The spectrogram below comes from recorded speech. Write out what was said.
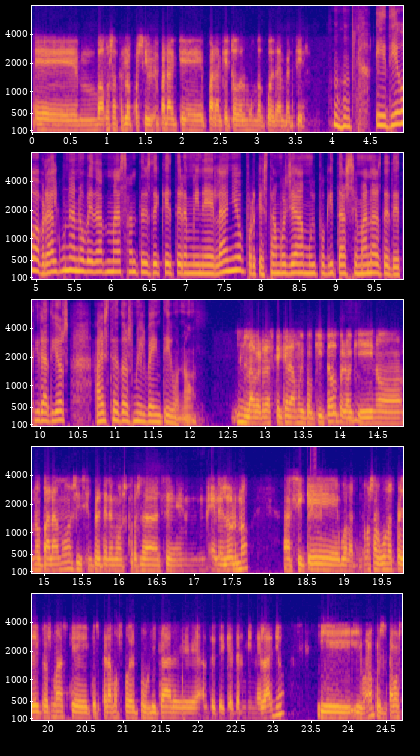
eh, vamos a hacer lo posible para que, para que todo el mundo pueda invertir. Y Diego, ¿habrá alguna novedad más antes de que termine el año? Porque estamos ya muy poquitas semanas de decir adiós a este 2021. La verdad es que queda muy poquito, pero aquí no, no paramos y siempre tenemos cosas en, en el horno. Así que, bueno, tenemos algunos proyectos más que, esperamos poder publicar eh, antes de que termine el año. Y, bueno, pues estamos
